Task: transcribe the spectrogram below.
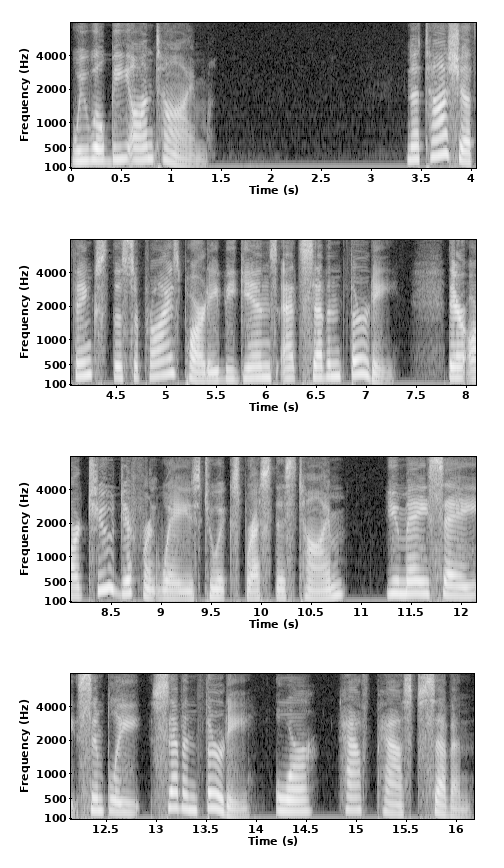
we will be on time. Natasha thinks the surprise party begins at 7.30. There are two different ways to express this time. You may say simply 7.30 or half past 7.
